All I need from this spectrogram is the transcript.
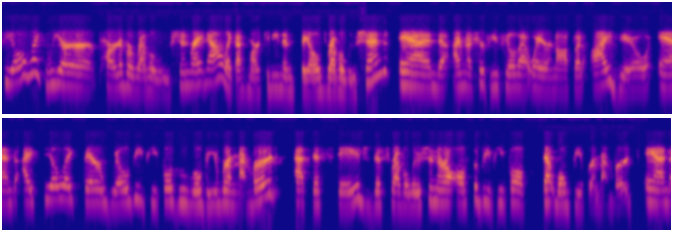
feel like we are part of a revolution right now, like a marketing and sales revolution. And I'm not sure if you feel that way or not, but I do. And I feel like there will be people who will be remembered at this stage, this revolution. There will also be people that won't be remembered. And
